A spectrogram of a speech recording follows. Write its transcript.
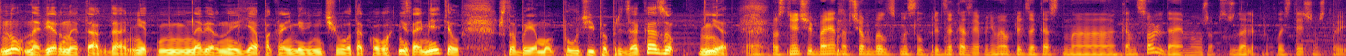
Ну, наверное, так, да. Нет, наверное, я, по крайней мере, ничего такого не заметил, чтобы я мог получить по предзаказу. Нет. Э, просто не очень понятно, в чем был смысл предзаказа. Я понимаю, предзаказ на консоль, да, и мы уже обсуждали про PlayStation, что и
